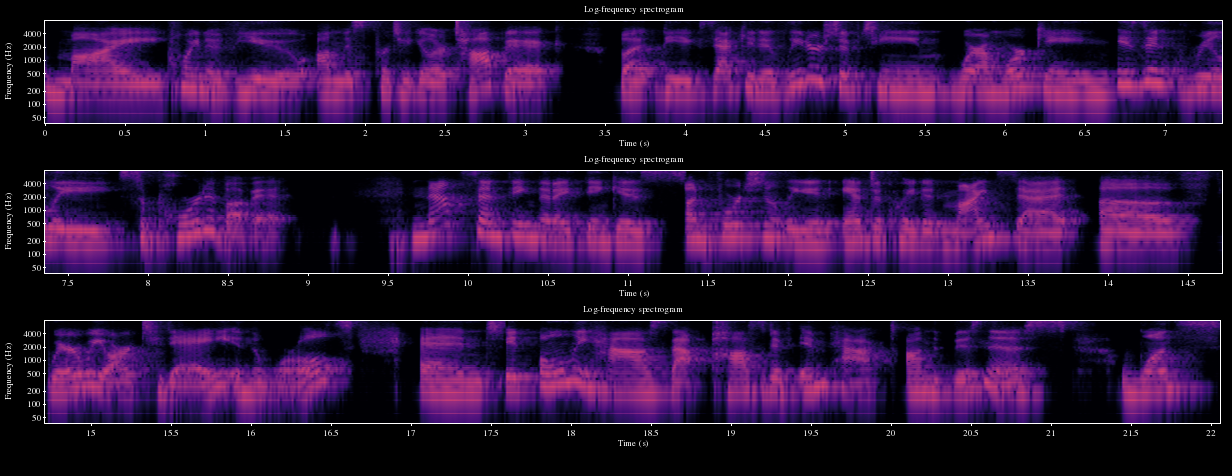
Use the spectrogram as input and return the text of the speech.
my point of view on this particular topic. But the executive leadership team where I'm working isn't really supportive of it. And that's something that I think is unfortunately an antiquated mindset of where we are today in the world. And it only has that positive impact on the business once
